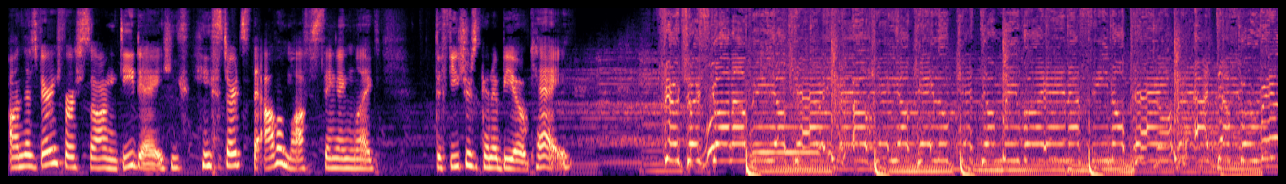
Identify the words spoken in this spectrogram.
on this very first song, D Day, he, he starts the album off singing, like, the future's gonna be okay. Future's gonna be okay. Okay, okay, look at the mirror and I see no pain. I die for real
